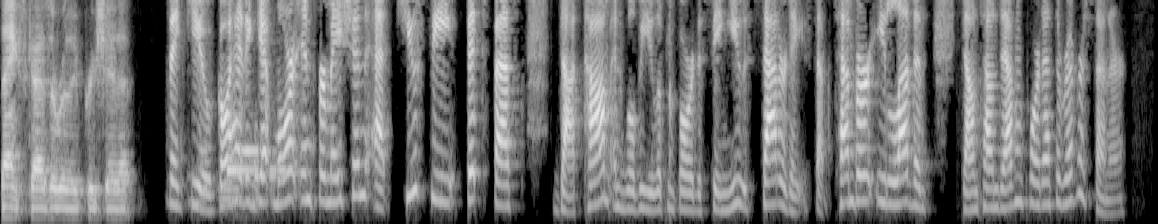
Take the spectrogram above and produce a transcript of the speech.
Thanks, guys. I really appreciate it. Thank you. Go ahead and get more information at qcfitfest.com. And we'll be looking forward to seeing you Saturday, September 11th, downtown Davenport at the River Center.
